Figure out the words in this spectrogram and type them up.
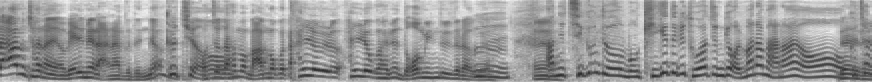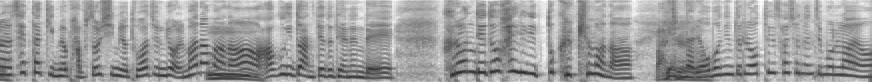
쌓아놓잖아요. 매일매일 안 하거든요. 그렇죠. 어쩌다 한번 마음 먹고 딱 하려고, 하려고 하면 너무 힘들더라고요. 음. 네. 아니 지금도 뭐 기계들이 도와주는 게 얼마나 많아요. 네 그렇잖아요. 세탁기며 밥솥이며 도와주는 게 얼마나 많아. 음. 아궁이도 안 떼도 되는데 그런데도 할 일이 또 그렇게 많아. 맞아요. 옛날에 어머님들은 어떻게 사셨는지 몰라요.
